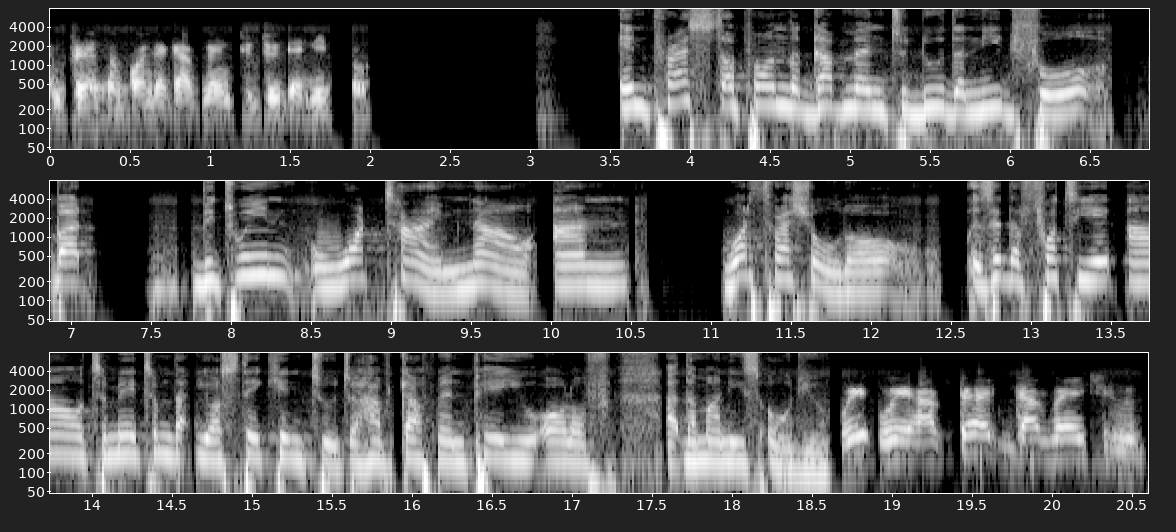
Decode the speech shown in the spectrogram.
impress upon the government to do the needful. Impressed upon the government to do the needful, but between what time now and what threshold, or is it the 48 hour ultimatum that you're sticking to to have government pay you all of uh, the monies owed you? We, we have said government should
